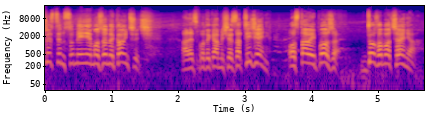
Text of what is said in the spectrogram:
Czystym sumieniem możemy kończyć. Ale spotykamy się za tydzień o stałej porze. Do zobaczenia.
